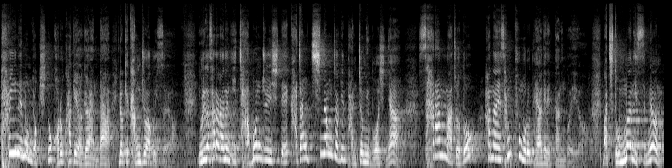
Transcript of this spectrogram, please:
타인의 몸 역시도 거룩하게 여겨야 한다. 이렇게 강조하고 있어요. 우리가 살아가는 이 자본주의 시대의 가장 치명적인 단점이 무엇이냐? 사람마저도 하나의 상품으로 대하게 됐다는 거예요. 마치 돈만 있으면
